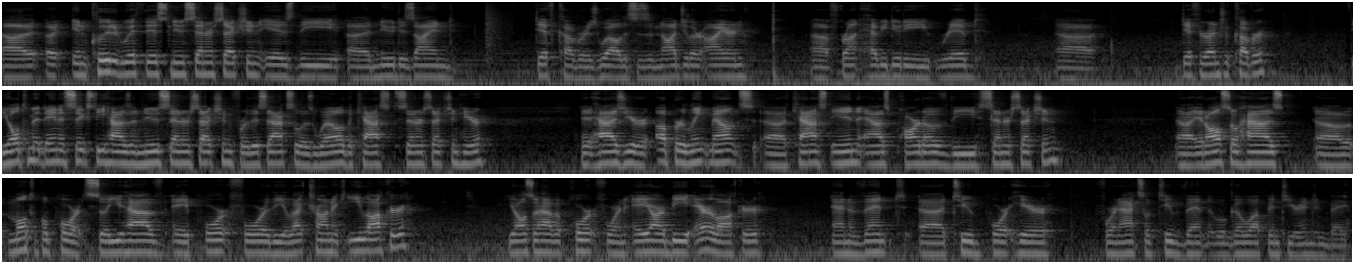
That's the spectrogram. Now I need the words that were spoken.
Uh, uh, included with this new center section is the uh, new designed diff cover as well. This is a nodular iron uh, front heavy duty ribbed uh, differential cover. The Ultimate Dana 60 has a new center section for this axle as well, the cast center section here. It has your upper link mounts uh, cast in as part of the center section. Uh, it also has uh, multiple ports. So you have a port for the electronic e-locker. You also have a port for an ARB air locker and a vent uh, tube port here for an axle tube vent that will go up into your engine bay.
